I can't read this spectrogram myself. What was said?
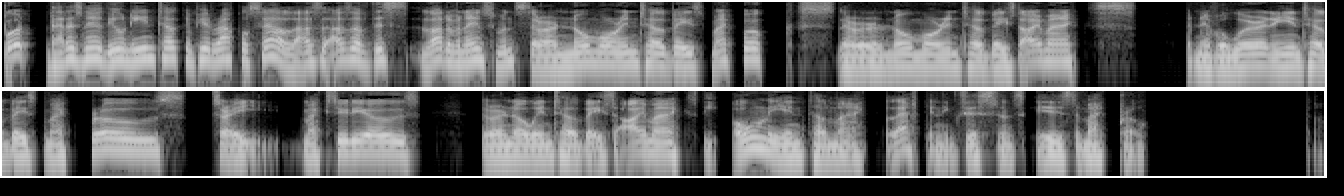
But that is now the only Intel computer Apple sell. As as of this lot of announcements, there are no more Intel based MacBooks. There are no more Intel based iMacs. There never were any Intel based Mac Pros. Sorry, Mac Studios. There are no Intel based iMacs. The only Intel Mac left in existence is the Mac Pro. So,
